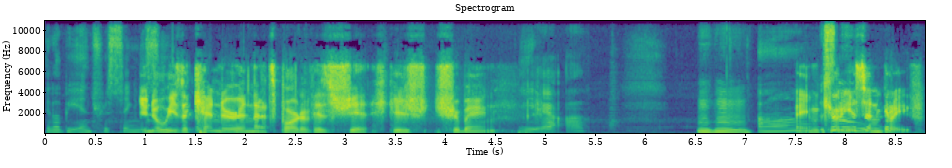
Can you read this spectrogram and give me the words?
it'll be interesting. You know he's a Kender, and that's part of his shit, his sh- shebang. yeah. Mm-hmm. Um, I am curious So- and brave.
